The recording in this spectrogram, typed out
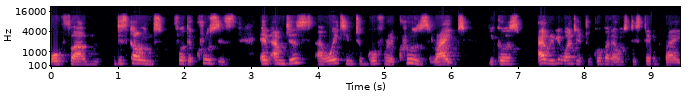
of um, discount for the cruises. And i'm just uh, waiting to go for a cruise ride because i really wanted to go but i was disturbed by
